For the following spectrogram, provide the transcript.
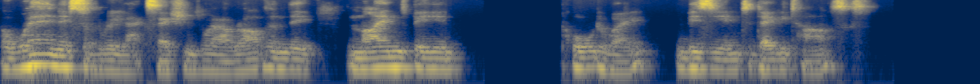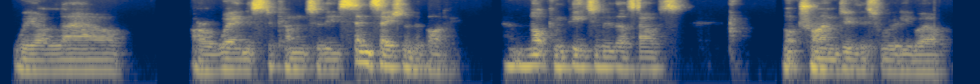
awareness of relaxation as well, rather than the mind being pulled away, busy into daily tasks we allow our awareness to come to the sensation of the body, not competing with ourselves, not try and do this really well,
